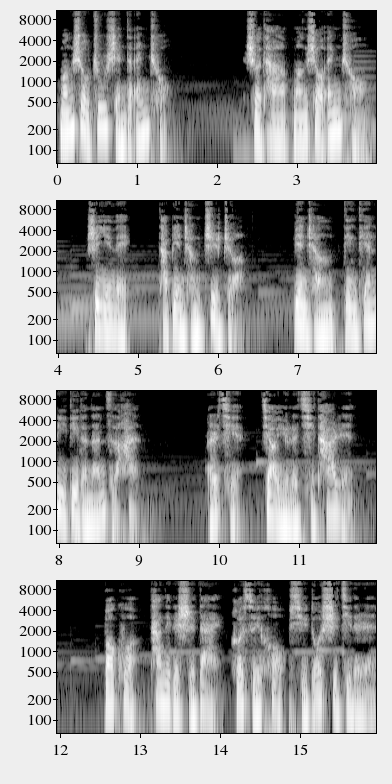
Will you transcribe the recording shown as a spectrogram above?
蒙受诸神的恩宠。说他蒙受恩宠，是因为他变成智者，变成顶天立地的男子汉，而且教育了其他人，包括他那个时代和随后许多世纪的人。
